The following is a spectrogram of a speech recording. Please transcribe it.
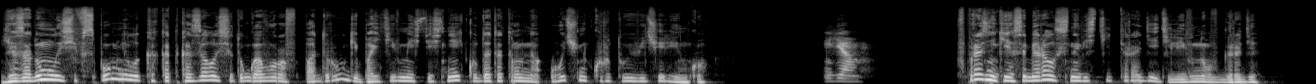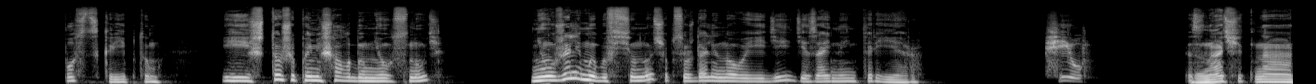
Я задумалась и вспомнила, как отказалась от уговоров подруги пойти вместе с ней куда-то там на очень крутую вечеринку. Я. В праздник я собиралась навестить родителей в Новгороде. Постскриптум. И что же помешало бы мне уснуть? Неужели мы бы всю ночь обсуждали новые идеи дизайна интерьера? Фил. Значит, на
